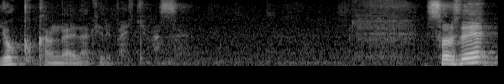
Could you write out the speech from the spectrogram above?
よく考えなければそれで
